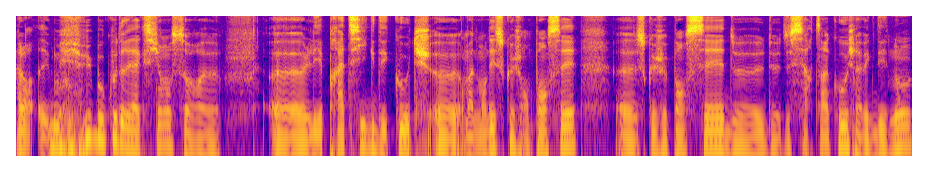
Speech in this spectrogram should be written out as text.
Alors, mais j'ai eu beaucoup de réactions sur euh, euh, les pratiques des coachs. on m'a demandé ce que j'en pensais, ce que je pensais de, de, de, certains coachs avec des noms,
